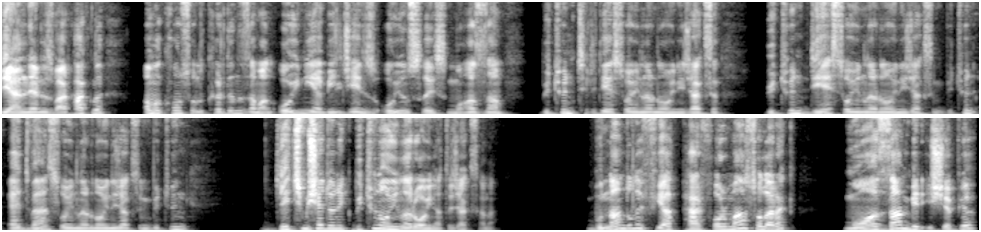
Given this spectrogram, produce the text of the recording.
diyenleriniz var. Haklı. Ama konsolu kırdığınız zaman oynayabileceğiniz oyun sayısı muazzam. Bütün 3DS oyunlarını oynayacaksın. Bütün DS oyunlarını oynayacaksın. Bütün Advance oyunlarını oynayacaksın. Bütün geçmişe dönük bütün oyunları oynatacak sana. Bundan dolayı fiyat performans olarak muazzam bir iş yapıyor.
